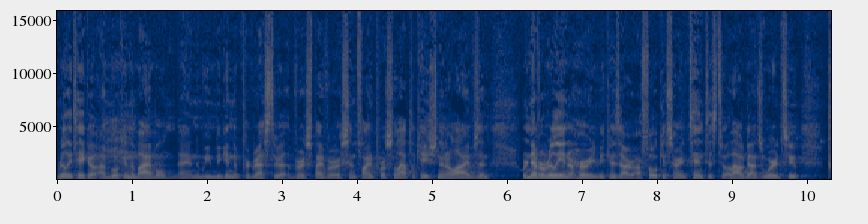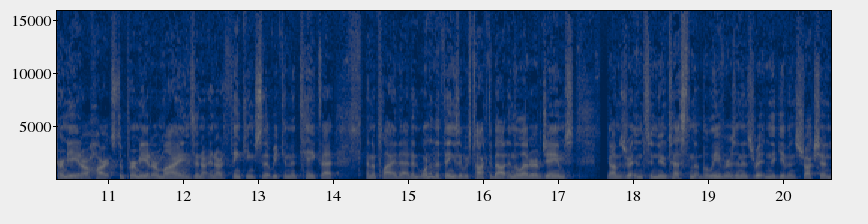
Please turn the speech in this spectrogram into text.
really take a, a, book in the Bible and we begin to progress through it verse by verse and find personal application in our lives. And we're never really in a hurry because our, our focus, our intent is to allow God's word to permeate our hearts, to permeate our minds and our, and our thinking so that we can then take that and apply that. And one of the things that we've talked about in the letter of James um, is written to New Testament believers and is written to give instruction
